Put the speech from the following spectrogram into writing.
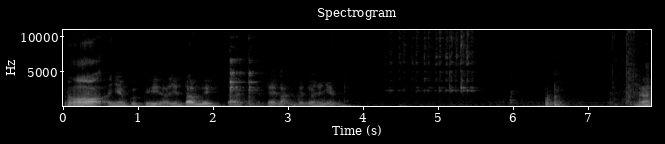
Đó, anh em cực kỳ là yên tâm đi. Đây, mình sẽ test lại một lần nữa cho anh em này. đây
